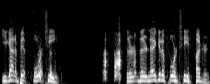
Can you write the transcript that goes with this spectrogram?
you got to bet fourteen. they're they're negative fourteen hundred.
